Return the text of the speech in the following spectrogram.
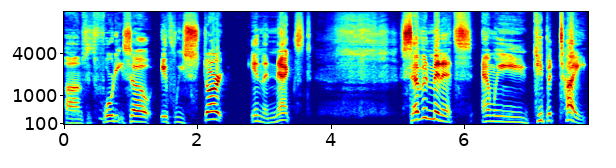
Um, so it's 40. So if we start in the next seven minutes and we keep it tight,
